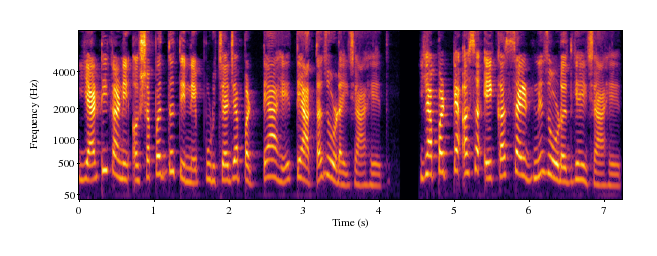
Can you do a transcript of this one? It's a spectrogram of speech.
या ठिकाणी अशा पद्धतीने पुढच्या ज्या पट्ट्या आहेत त्या आता जोडायच्या आहेत. ह्या पट्ट्या असं एकाच साईडने जोडत घ्यायच्या आहेत.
